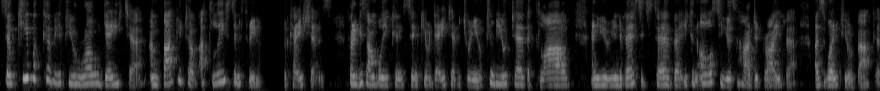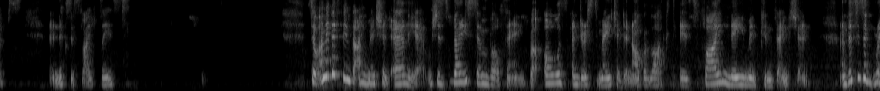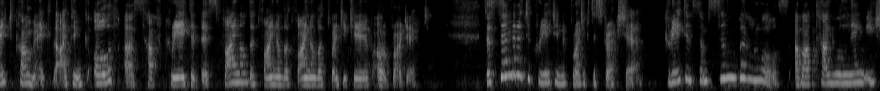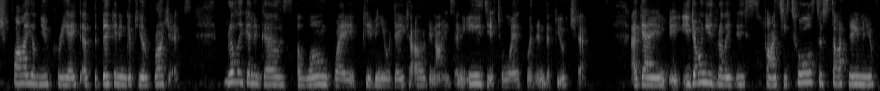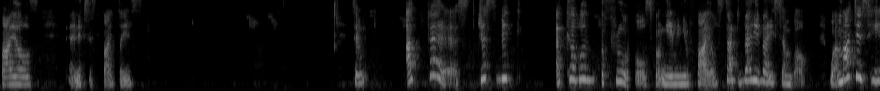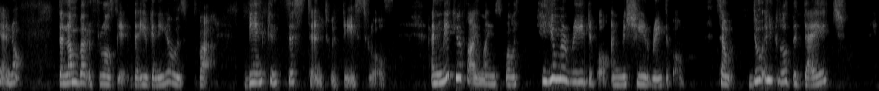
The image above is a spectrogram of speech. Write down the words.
So keep a copy of your raw data and back it up at least in three locations. For example, you can sync your data between your computer, the cloud, and your university server. You can also use a hard drive as one of your backups. Uh, next slide, please. So another thing that I mentioned earlier, which is very simple thing, but always underestimated and overlooked is file naming convention. And this is a great comic that I think all of us have created this final dot final dot final dot 22 of our project. So similar to creating a project structure, creating some simple rules about how you will name each file you create at the beginning of your projects really going to goes a long way of keeping your data organized and easier to work with in the future. Again, you don't need really these fancy tools to start naming your files. Next slide, please. So at first, just pick a couple of rules for naming your files. Start very, very simple. What matters here, not the number of rules that you're going to use, but being consistent with these rules and make your file names both human readable and machine readable. So do include the date,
